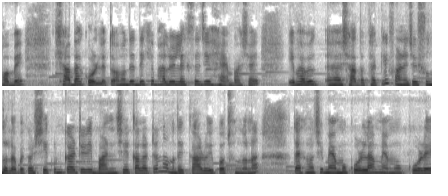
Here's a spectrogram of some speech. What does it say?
হবে, সাদা করলে। তো আমাদের দেখে ভালোই লাগছে যে হ্যাঁ বাসায় এভাবে সাদা থাকলে ফার্নিচার সুন্দর লাগবে। কারণ সেগুন কাঠের এই বার্নিশের কালারটা না আমাদের কারোই পছন্দ না। তো এখন হচ্ছে ম্যামো করলাম ম্যামো করে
